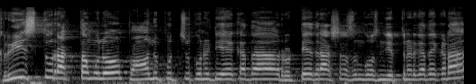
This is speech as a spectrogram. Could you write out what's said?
క్రీస్తు రక్తములో పాలు పుచ్చుకున్నటే కదా రొట్టె ద్రాక్షరసం కోసం చెప్తున్నాడు కదా ఇక్కడ.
